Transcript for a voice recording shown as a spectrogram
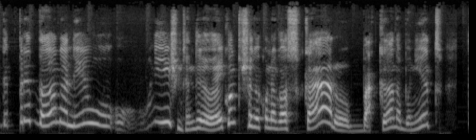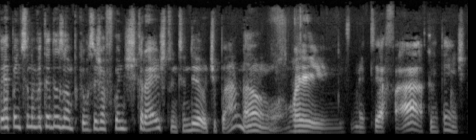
depredando ali o, o, o nicho, entendeu? Aí quando tu chega com um negócio caro, bacana, bonito, de repente você não vai ter adesão, porque você já ficou em descrédito, entendeu? Tipo, ah, não, vai meter a faca, entende?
